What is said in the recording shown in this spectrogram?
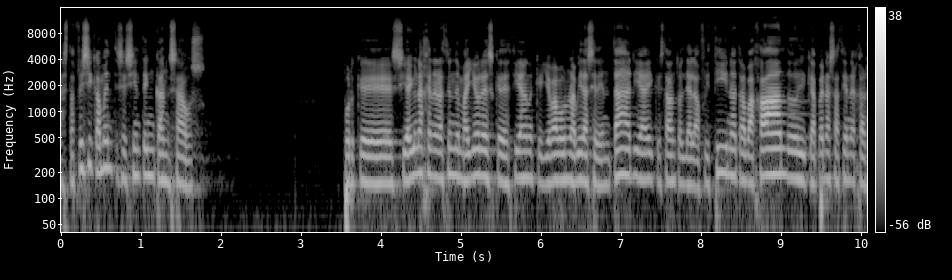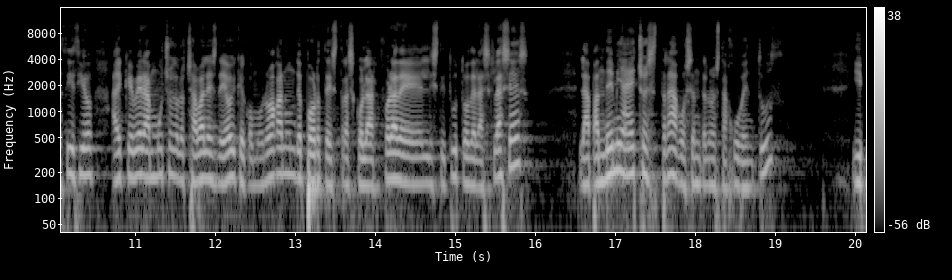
Hasta físicamente se sienten cansados. Porque si hay una generación de mayores que decían que llevaban una vida sedentaria y que estaban todo el día en la oficina trabajando y que apenas hacían ejercicio, hay que ver a muchos de los chavales de hoy que como no hagan un deporte extraescolar fuera del instituto, de las clases, la pandemia ha hecho estragos entre nuestra juventud y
